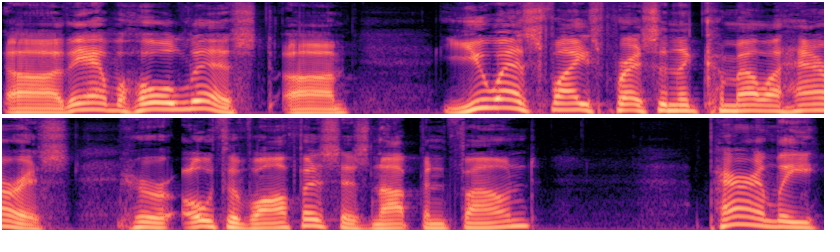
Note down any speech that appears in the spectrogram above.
Uh, they have a whole list. Um, U.S. Vice President Kamala Harris, her oath of office has not been found. Apparently,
